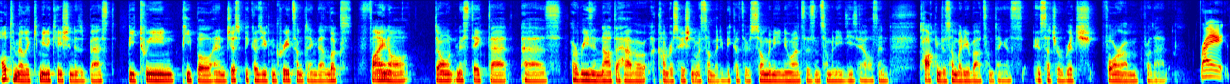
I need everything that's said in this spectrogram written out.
ultimately communication is best between people. And just because you can create something that looks final, don't mistake that as a reason not to have a, a conversation with somebody because there's so many nuances and so many details. And talking to somebody about something is is such a rich forum for that. Right.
